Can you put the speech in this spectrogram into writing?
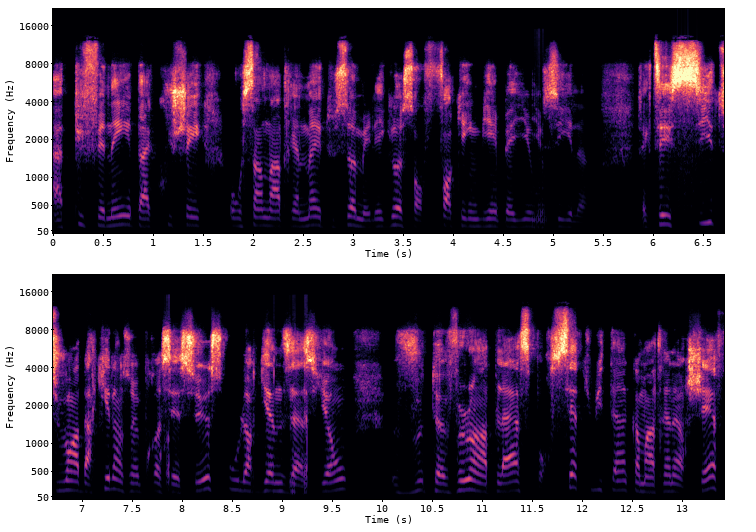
à pu finir, puis à coucher au centre d'entraînement et tout ça. Mais les gars sont fucking bien payés aussi. Là. Que, si tu veux embarquer dans un processus où l'organisation te veut en place pour 7-8 ans comme entraîneur-chef,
